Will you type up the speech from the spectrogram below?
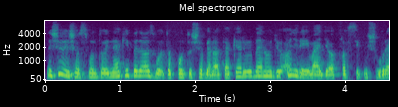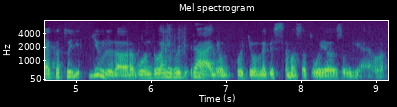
És ő is azt mondta, hogy neki például az volt a fontos ebben a tekerőben, hogy ő annyira imádja a klasszikus órákat, hogy gyűlöl arra gondolni, hogy rányomkodjon, meg összemaszatolja az ujjával.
